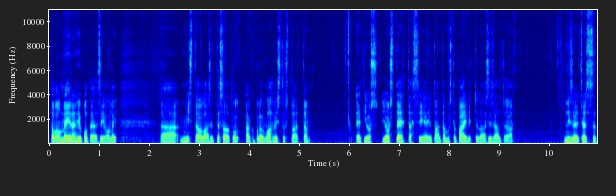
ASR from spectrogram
tavallaan meidän hypoteesi oli, ää, mistä ollaan sitten saatu aika paljon vahvistusta, että, että jos, jos tehtäisiin siihen jotain tämmöistä päivittyvää sisältöä, niin se itse asiassa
